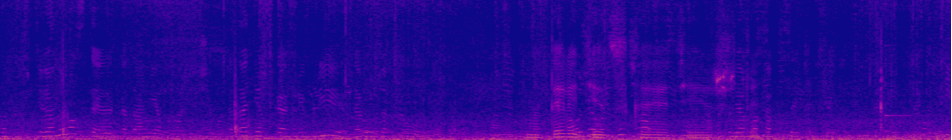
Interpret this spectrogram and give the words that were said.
вот в 90-е, когда не было ничего, тогда детское гребли дороже всего. Модели детской Прямо одежды. как с этим, с этим.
